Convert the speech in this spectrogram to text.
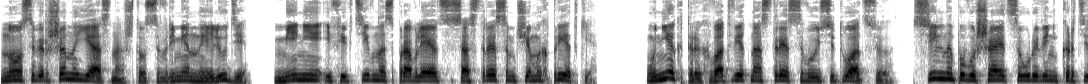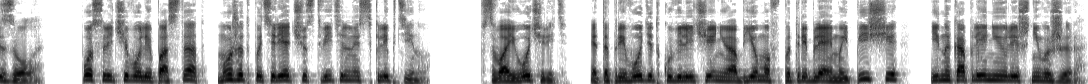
Но совершенно ясно, что современные люди менее эффективно справляются со стрессом, чем их предки. У некоторых в ответ на стрессовую ситуацию сильно повышается уровень кортизола, после чего липостат может потерять чувствительность к лептину. В свою очередь, это приводит к увеличению объемов потребляемой пищи и накоплению лишнего жира.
